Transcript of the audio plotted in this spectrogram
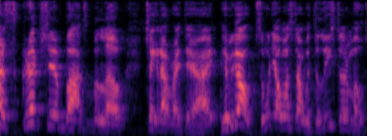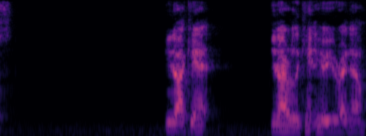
The prescription box below. Check it out right there, all right? Here we go. So what do y'all want to start with, the least or the most? You know I can't, you know I really can't hear you right now.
